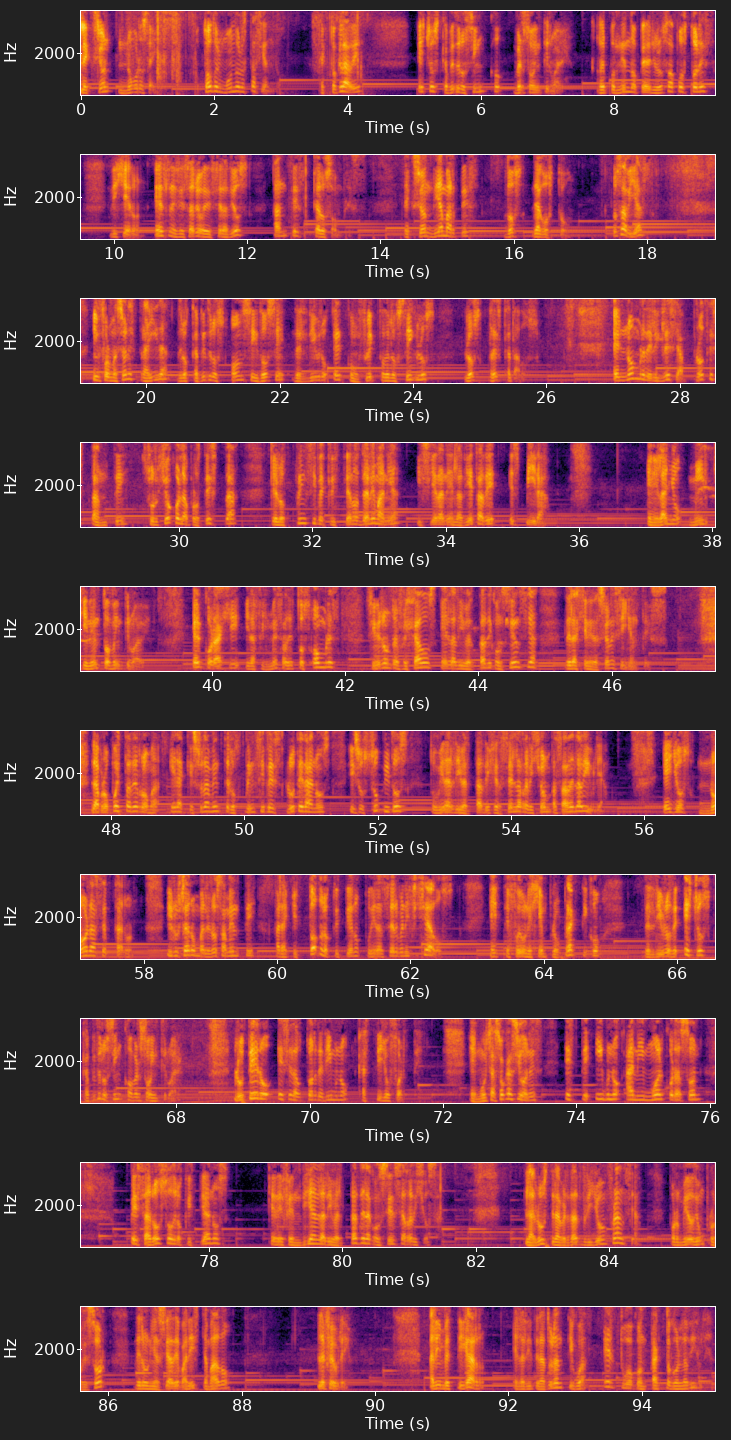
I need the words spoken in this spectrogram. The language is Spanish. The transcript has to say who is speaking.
Speaker 1: Lección número 6. Todo el mundo lo está haciendo. Texto clave, Hechos capítulo 5, verso 29. Respondiendo Pedro y los apóstoles, dijeron, es necesario obedecer a Dios antes que a los hombres. Lección día martes 2 de agosto. ¿Lo sabías? Información extraída de los capítulos 11 y 12 del libro El conflicto de los siglos, los rescatados. El nombre de la iglesia protestante surgió con la protesta que los príncipes cristianos de Alemania hicieran en la dieta de Espira en el año 1529. El coraje y la firmeza de estos hombres se vieron reflejados en la libertad de conciencia de las generaciones siguientes. La propuesta de Roma era que solamente los príncipes luteranos y sus súbditos tuvieran libertad de ejercer la religión basada en la Biblia. Ellos no la aceptaron y lucharon valerosamente para que todos los cristianos pudieran ser beneficiados. Este fue un ejemplo práctico del libro de Hechos, capítulo 5, verso 29. Lutero es el autor del himno Castillo Fuerte. En muchas ocasiones, este himno animó el corazón pesaroso de los cristianos que defendían la libertad de la conciencia religiosa. La luz de la verdad brilló en Francia por medio de un profesor de la Universidad de París llamado Lefebvre. Al investigar en la literatura antigua, él tuvo contacto con la Biblia.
